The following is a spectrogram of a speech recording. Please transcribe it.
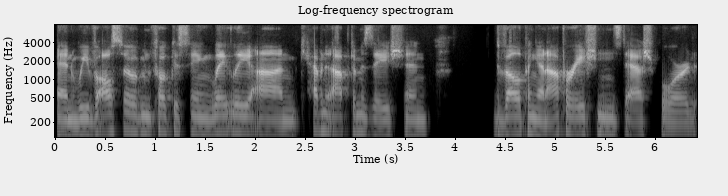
And we've also been focusing lately on cabinet optimization, developing an operations dashboard,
